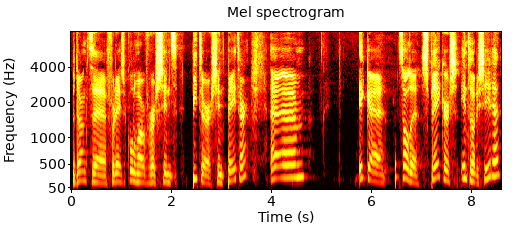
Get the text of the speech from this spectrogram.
Bedankt uh, voor deze column over Sint-Pieter, Sint-Peter. Um, ik uh, zal de sprekers introduceren.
